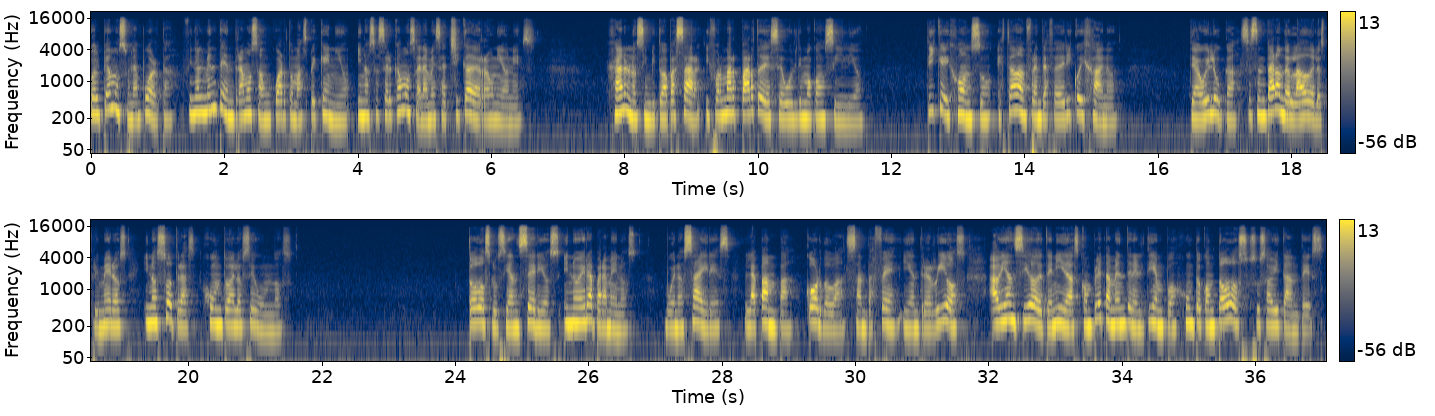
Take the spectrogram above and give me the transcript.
Golpeamos una puerta. Finalmente entramos a un cuarto más pequeño y nos acercamos a la mesa chica de reuniones. Jano nos invitó a pasar y formar parte de ese último concilio. Tike y Honsu estaban frente a Federico y Jano. Tiago y Luca se sentaron del lado de los primeros y nosotras junto a los segundos. Todos lucían serios y no era para menos. Buenos Aires, La Pampa, Córdoba, Santa Fe y Entre Ríos habían sido detenidas completamente en el tiempo junto con todos sus habitantes.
